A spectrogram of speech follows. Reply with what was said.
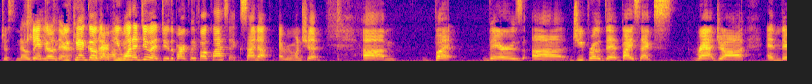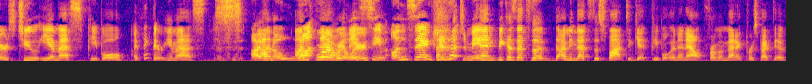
just know that Can't you, go can- there. you can't go You're there. If you want to do it, do the Barkley Fall Classic. Sign up. Everyone should. Um, but there's a jeep road that bisects Rat Jaw. And there's two EMS people. I think they're EMS. I don't on- know what they are. They seem unsanctioned to me. and because that's the I mean that's the spot to get people in and out from a medic perspective.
